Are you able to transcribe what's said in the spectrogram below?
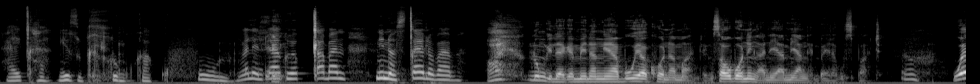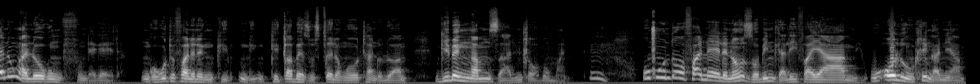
hayi cha ngizubuhlungu kakhulu. Ngalento yakho yokuxabana ninosicelo baba. Hayi kulungile ke mina ngiyabuya khona manje. Ngisawubona ingane yami yangempela kusipatsha wena ungaloku ngifundekela ngokuthi ufanele ngigi- ngi- ngixabeze usicelo ngothando lwami ngibe ngingamzali inhlobo mani. Umuntu ofanele nozoba indlalifa yami uoluhle ingane yami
